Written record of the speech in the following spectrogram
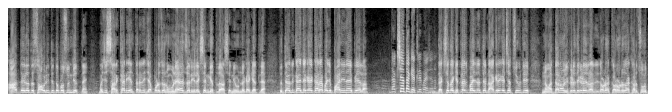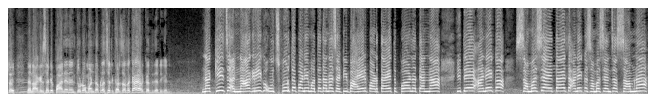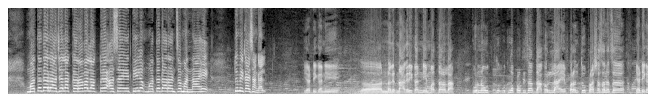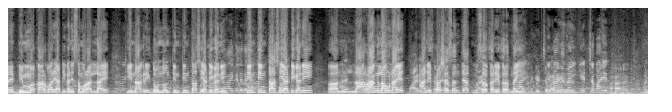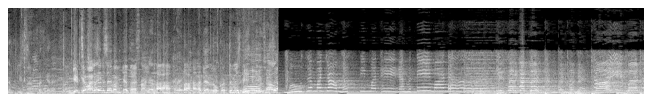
आत दिलं तर सावली तिथं बसून देत नाही. म्हणजे सरकारी यंत्रणेने ज्या पुढे जाऊन उन्हाळ्यात जर इलेक्शन घेतलं असं निवडणुका घेतल्या तर त्यांनी काही ना काही करायला पाहिजे. पाणी नाही प्यायला. दक्षता घेतली पाहिजे ना. दक्षता घेतल्याच पाहिजे ना. त्या नागरिकाच्या शेवटी न मतदानावर इकडे तिकडे राहणे तेवढा करोडोचा खर्च होतोय. त्या नागरिकसाठी पाण्याने तेवढा मंडपलासाठी खर्च झाला तर काय हरकत आहे त्या ठिकाणी? नक्कीच नागरिक उत्स्फूर्तपणे मतदानासाठी बाहेर पडतायत पण त्यांना इथे अनेक समस्या येत आहेत अनेक समस्यांचा सामना मतदार राजाला करावा लागतोय असं येथील मतदारांचं म्हणणं आहे. तुम्ही काय सांगाल? या ठिकाणी अ, नगर नागरिकांनी मतदाराला पूर्ण उत उत्न प्रतिसाद दाखवलेला आहे. परंतु प्रशासनाचं या ठिकाणी ढिम्म कारभार या ठिकाणी समोर आलेला आहे की नागरिक दोन दोन तीन तीन तास या ठिकाणी तीन तीन तास या ठिकाणी रांग लावून आहेत आणि प्रशासन त्यात सहकार्य करत नाहीये. गेटच्या बाहेर नाही गेटच्या बाहेर. मॅडम प्लीज बंद करा. गेटच्या बाहेर साहेब आम्ही आता. लोक तुम्ही मजा मस्ती मध्ये रमते मन. निसर्गात नंदनवन साई बन.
